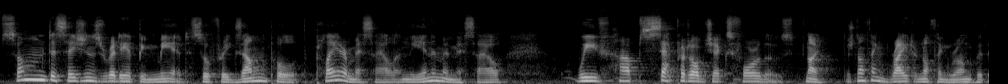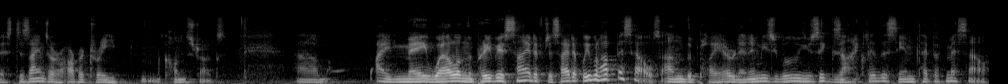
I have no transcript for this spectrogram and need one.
some decisions already have been made. So for example, the player missile and the enemy missile, we've had separate objects for those. Now, there's nothing right or nothing wrong with this. Designs are arbitrary constructs. Um, I may well on the previous side have decided we will have missiles and the player and enemies will use exactly the same type of missile.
